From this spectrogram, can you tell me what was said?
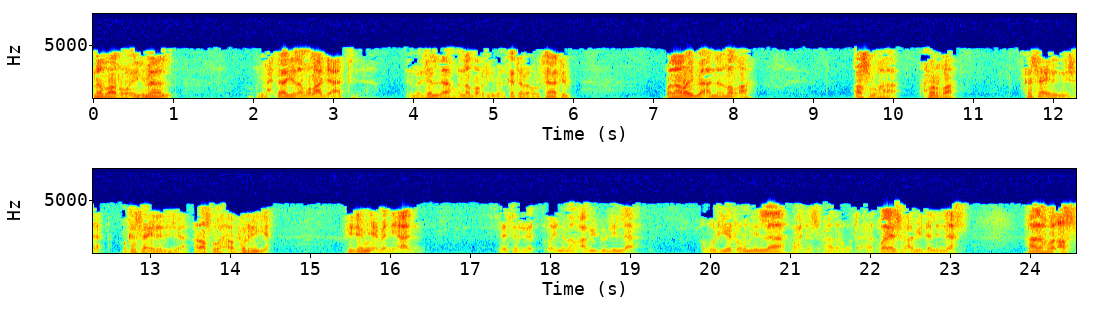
نظر وإجمال ويحتاج إلى مراجعة المجلة والنظر فيما كتبه الكاتب. ولا ريب أن المرأة أصلها حرة كسائر النساء وكسائر الرجال الأصل الحرية في جميع بني آدم. ليس الرق وإنما هم عبيد لله عبوديتهم لله وحده سبحانه وتعالى وليسوا عبيدا للناس. هذا هو الأصل.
